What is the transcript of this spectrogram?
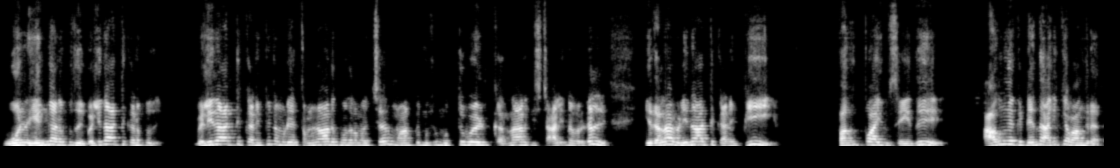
ஒன்னு எங்க அனுப்புது? வெளிநாட்டுக்கு அனுப்புது. வெளிநாட்டுக்கு அனுப்பி நம்முடைய தமிழ்நாடு முதலமைச்சர் மாண்புமிகு முத்துவேல் கருணாநிதி ஸ்டாலின் அவர்கள் இதெல்லாம் வெளிநாட்டுக்கு அனுப்பி பகுப்பாய்வு செய்து அவங்க கிட்ட இருந்து அறிக்கை வாங்குறாரு.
